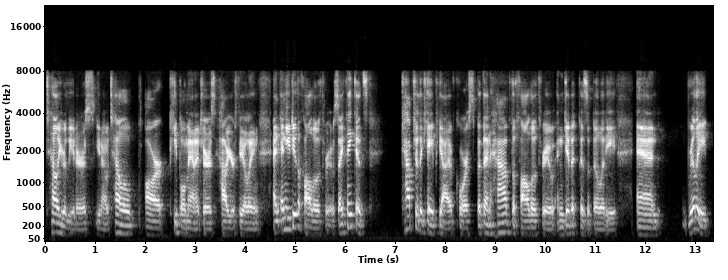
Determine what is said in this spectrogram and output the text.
Tell your leaders you know tell our people managers how you're feeling and and you do the follow through so i think it's capture the kpi of course but then have the follow through and give it visibility. And really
